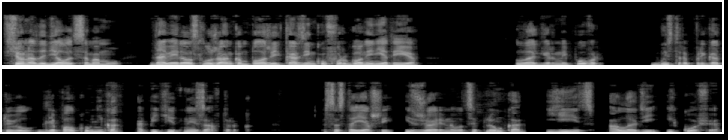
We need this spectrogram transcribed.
Все надо делать самому! Доверил служанкам положить корзинку в фургон, и нет ее!» Лагерный повар быстро приготовил для полковника аппетитный завтрак, состоявший из жареного цыпленка, яиц, оладий и кофе.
